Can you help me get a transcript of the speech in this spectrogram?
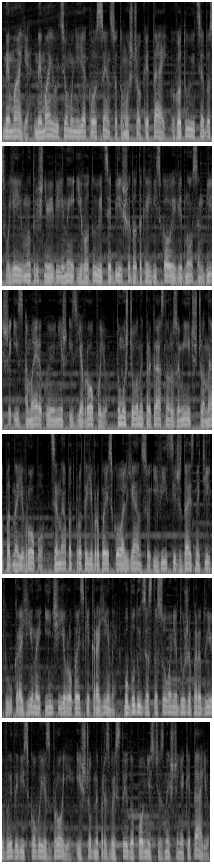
немає, немає у цьому ніякого сенсу, тому що Китай готується до своєї внутрішньої війни і готується більше до таких військових відносин, більше із Америкою ніж із Європою, тому що вони прекрасно розуміють, що напад на Європу це напад проти Європейського альянсу, і відсіч дасть не тільки Україна й інші європейські країни, бо будуть застосовані дуже передові види військової зброї, і щоб не призвести до повністю знищення Китаю,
